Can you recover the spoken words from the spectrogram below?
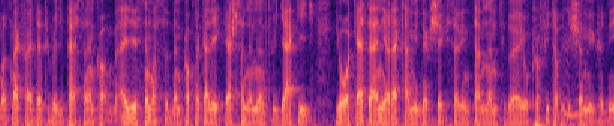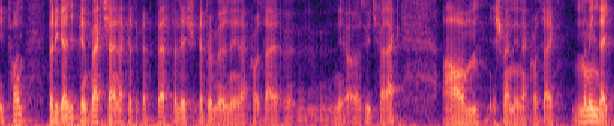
ott megfejtettük, hogy persze nem kap, egyrészt nem azt, hogy nem kapnak elég cash, hanem nem tudják így jól kezelni. A reklámügynökség szerintem nem tud olyan jó profitabilisan mm-hmm. működni itthon, pedig egyébként megcsinálnak ezeket a teszteléseket, ömölnének hozzá az ügyfelek um, és mennének hozzá. Na mindegy,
